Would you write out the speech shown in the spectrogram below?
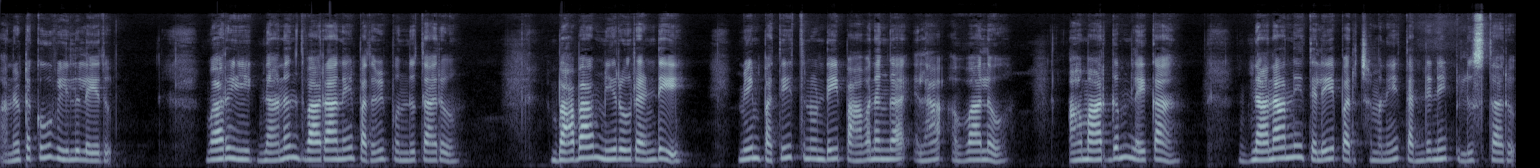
అనుటకు వీలు లేదు. వారు ఈ జ్ఞానం ద్వారానే పదవి పొందుతారు. బాబా మీరు రండి. మేం పతీత్ నుండి పావనంగా ఎలా అవ్వాలో ఆ మార్గం లేక జ్ఞానాన్ని తెలియపరచమని తండ్రిని పిలుస్తారు.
